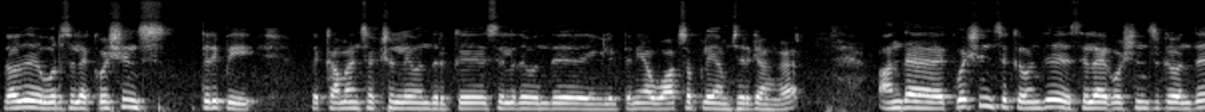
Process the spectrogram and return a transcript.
அதாவது ஒரு சில கொஷின்ஸ் திருப்பி இந்த கமெண்ட் செக்ஷன்லேயே வந்திருக்கு. சிலது வந்து எங்களுக்கு தனியாக வாட்ஸ்அப்லேயே அமைச்சிருக்காங்க. அந்த கொஷின்ஸுக்கு வந்து சில கொஷின்ஸுக்கு வந்து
